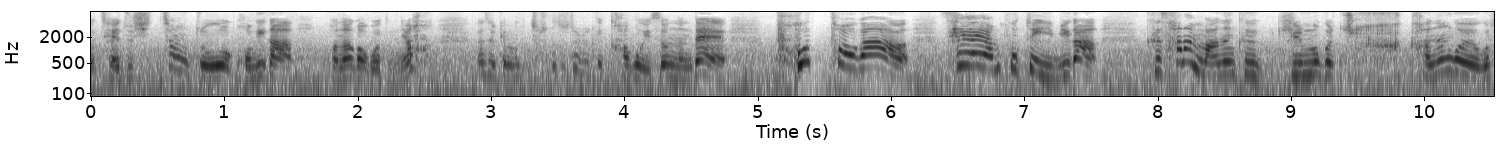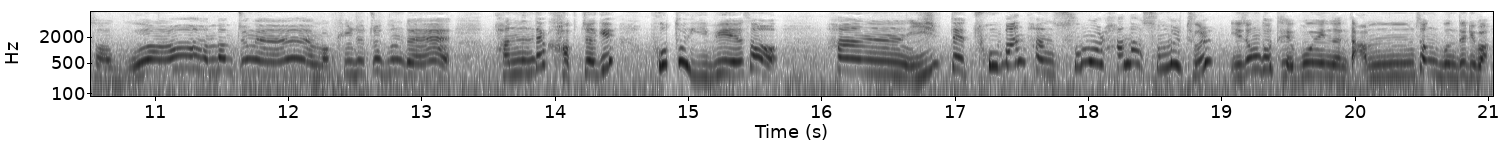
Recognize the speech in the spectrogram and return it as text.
그 제주 시청 쪽 거기가 번화가거든요. 그래서 이렇게 막 초로초로 이렇게 가고 있었는데 포터가 새하얀 포터 EV가 그 사람 많은 그 길목을 쫙 가는 거예요. 그래서 아, 뭐야 한밤중에 막 길도 좁은데 봤는데 갑자기 포터 EV에서 한 20대 초반 한 21, 22? 이 정도 돼 보이는 남성분들이 막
